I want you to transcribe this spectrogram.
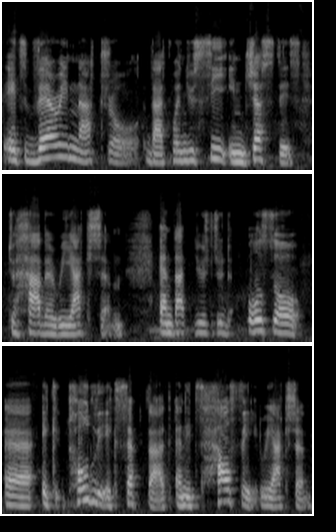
it's very natural that when you see injustice to have a reaction. And that you should also uh, totally accept that. And it's healthy reaction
